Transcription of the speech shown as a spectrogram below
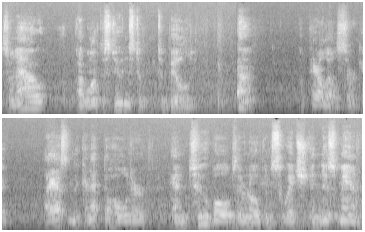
So now I want the students to, to build a parallel circuit. I asked them to connect the holder and two bulbs and an open switch in this manner.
